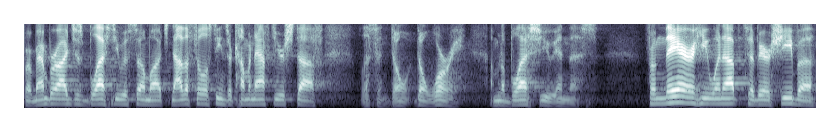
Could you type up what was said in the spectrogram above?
Remember, I just blessed you with so much. Now the Philistines are coming after your stuff. Listen, don't, don't worry. I'm going to bless you in this. From there, he went up to Beersheba.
